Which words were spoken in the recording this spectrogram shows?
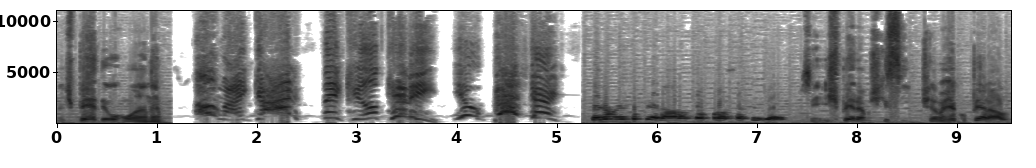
A gente perdeu o Juan, né? Oh my god! They killed Kenny! You bastard! Esperamos recuperá-lo até o próximo episódio. Sim, esperamos que sim. Esperamos recuperá-lo.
